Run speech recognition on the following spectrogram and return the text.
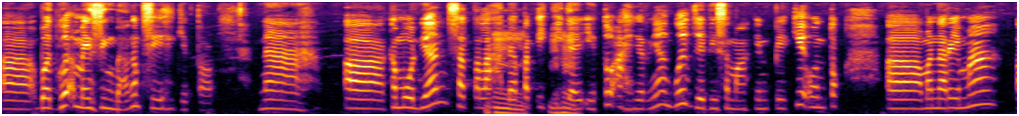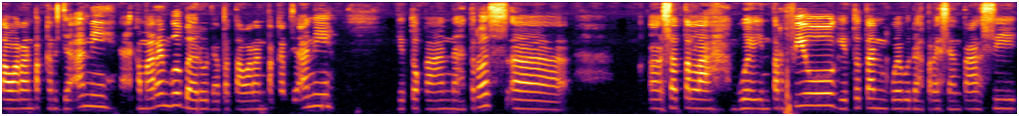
uh, buat gue amazing banget sih gitu nah uh, kemudian setelah mm -hmm. dapat ikigai mm -hmm. itu akhirnya gue jadi semakin picky untuk uh, menerima tawaran pekerjaan nih nah, kemarin gue baru dapat tawaran pekerjaan nih gitu kan nah terus uh, uh, setelah gue interview gitu kan gue udah presentasi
